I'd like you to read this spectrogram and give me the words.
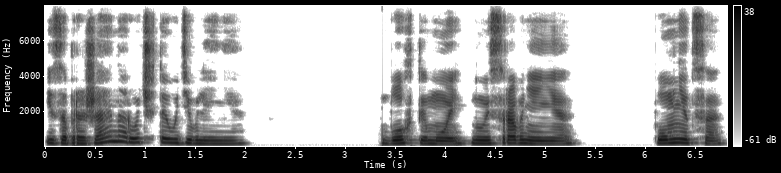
изображая нарочатое удивление. «Бог ты мой, ну и сравнение. Помнится,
